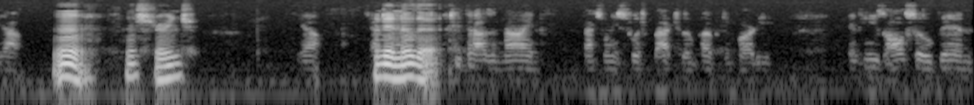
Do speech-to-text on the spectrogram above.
Yeah. Oh, that's strange. Yeah. I didn't know that. 2009, that's when he switched back to the Republican Party. And he's also been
